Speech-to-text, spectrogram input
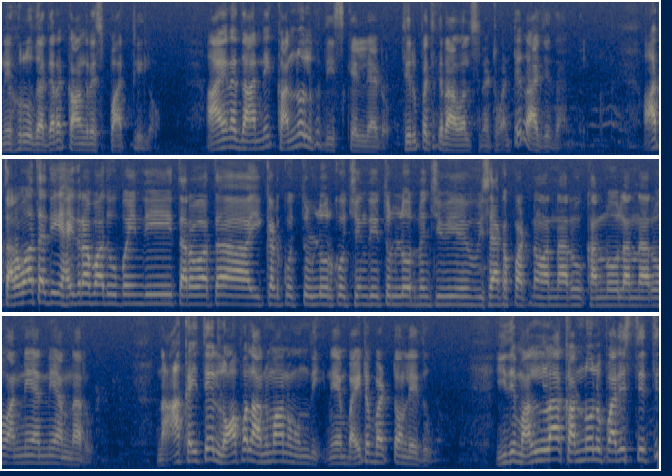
నెహ్రూ దగ్గర కాంగ్రెస్ పార్టీలో. ఆయన దాన్ని కర్నూలుకు తీసుకెళ్ళాడు తిరుపతికి రావాల్సినటువంటి రాజధాని. ఆ తర్వాత అది హైదరాబాద్ పోయింది తర్వాత ఇక్కడికి తుళ్ళూరుకు వచ్చింది తుళ్ళూరు నుంచి విశాఖపట్నం అన్నారు కర్నూలు అన్నారు అన్నీ అన్నీ అన్నారు. నాకైతే లోపల అనుమానం ఉంది నేను బయటపడటం లేదు. ఇది మళ్ళా కర్నూలు పరిస్థితి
